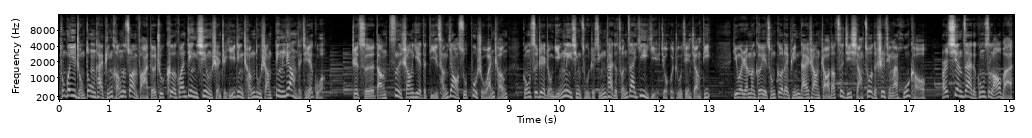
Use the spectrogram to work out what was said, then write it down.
通过一种动态平衡的算法，得出客观定性甚至一定程度上定量的结果。至此，当自商业的底层要素部署完成，公司这种盈利性组织形态的存在意义就会逐渐降低，因为人们可以从各类平台上找到自己想做的事情来糊口，而现在的公司老板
